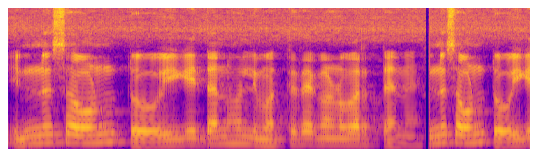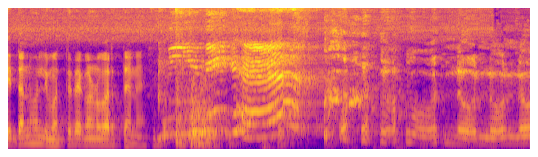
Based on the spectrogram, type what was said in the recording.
ಇನ್ನು ಸಹ ಉಂಟು ಈಗ ಇದನ್ನು ಹೊಲಿ ಮತ್ತೆ ತಗೊಂಡು ಬರ್ತೇನೆ. ಇನ್ನು ಸಹ ಉಂಟು ಈಗ ಇದನ್ನು ಹೊಲಿ ಮತ್ತೆ ತಗೊಂಡು ಬರ್ತೇನೆ. ನೋ ನೋ ನೋ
